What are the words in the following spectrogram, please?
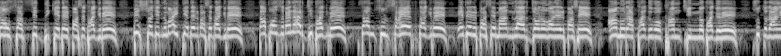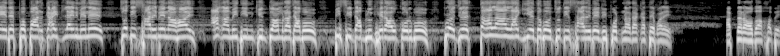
নৌসাদ সিদ্দিকি এদের পাশে থাকবে, বিশ্বজিৎ মাইতি এদের পাশে থাকবে, তাপস ব্যানার্জি থাকবে, শামসুর সাহেব থাকবে, এদের পাশে বাংলার জনগণের পাশে আমরা থাকব খাম চিহ্ন থাকবে। সুতরাং এদের প্রপার গাইডলাইন মেনে যদি সার্ভে না হয়, আগামী দিন কিন্তু আমরা যাব বিসিডাব্লিউ ঘেরাও করব, প্রয়োজনে তালা লাগিয়ে দেবো যদি সার্ভে রিপোর্ট না দেখাতে পারে। আপনারা অবাক হবে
